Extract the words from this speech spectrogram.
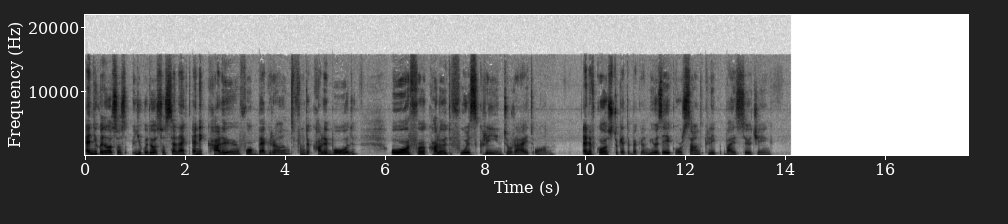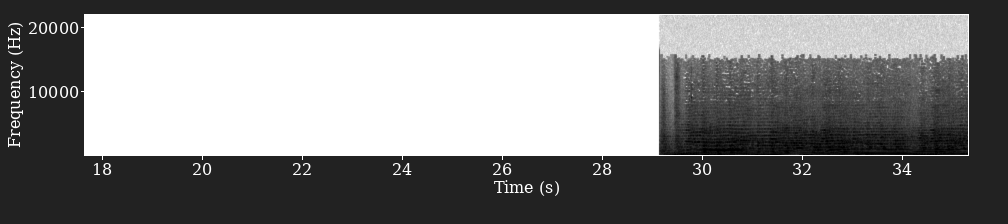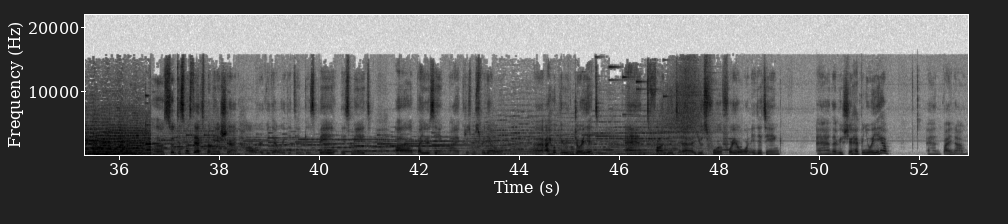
And you can also you could also select any color for background from the color board or for colored full screen to write on. And of course to get the background music or sound clip by searching explanation how a video editing is, is made uh, by using my Christmas video. Uh, I hope you enjoyed it and found it uh, useful for your own editing. And I wish you a happy new year and bye now.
